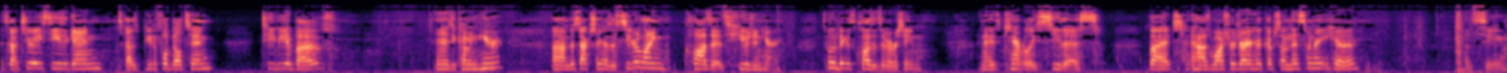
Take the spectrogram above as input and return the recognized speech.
It's got two ACs again. It's got this beautiful built-in TV above. And as you come in here, um, this actually has a cedar line closet. It's huge in here. It's one of the biggest closets I've ever seen. And I can't really see this, but it has washer dryer hookups on this one right here let's see.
